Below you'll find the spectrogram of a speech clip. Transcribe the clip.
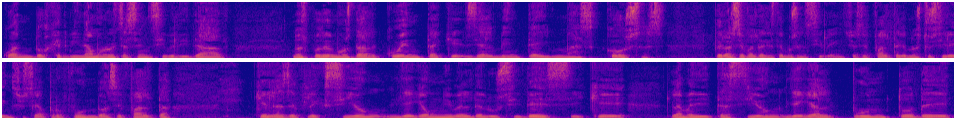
cuando germinamos nuestra sensibilidad nos podemos dar cuenta que realmente hay más cosas, pero hace falta que estemos en silencio, hace falta que nuestro silencio sea profundo, hace falta que la reflexión llegue a un nivel de lucidez y que la meditación llegue al punto de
